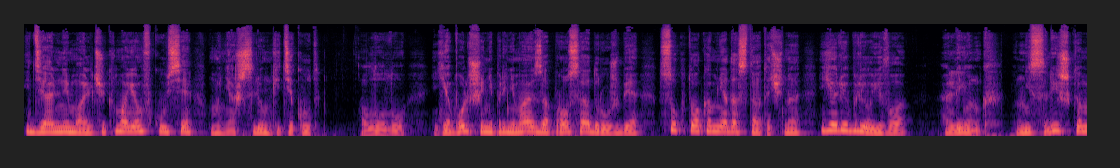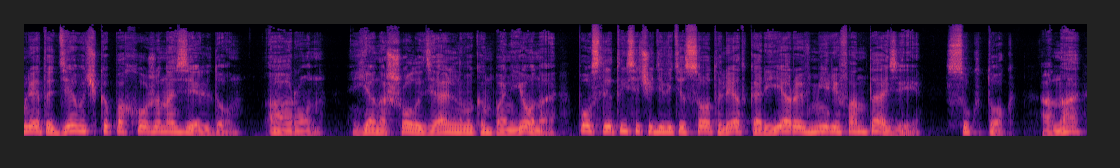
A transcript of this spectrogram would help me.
«Идеальный мальчик в моем вкусе. У меня аж слюнки текут». Лулу. «Я больше не принимаю запросы о дружбе. Суктока мне достаточно. Я люблю его». Линк, не слишком ли эта девочка похожа на Зельду? Аарон, я нашел идеального компаньона после 1900 лет карьеры в мире фантазии. Сукток, она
